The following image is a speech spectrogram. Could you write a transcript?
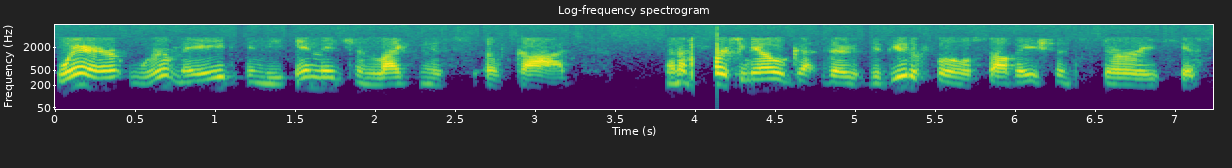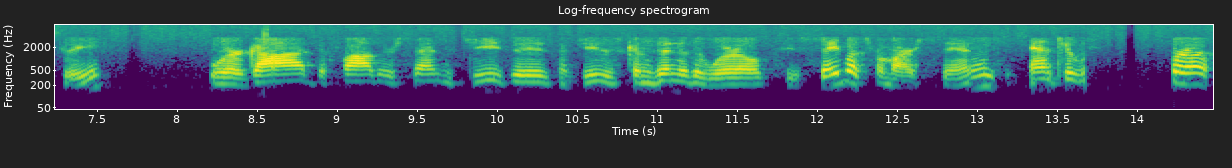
where we're made in the image and likeness of God. And of course, you know the, the beautiful salvation story history where God the Father sends Jesus and Jesus comes into the world to save us from our sins and to restore us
